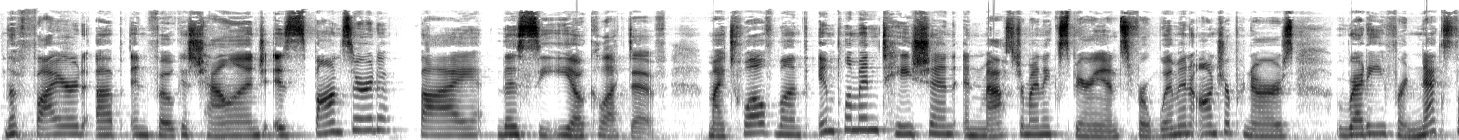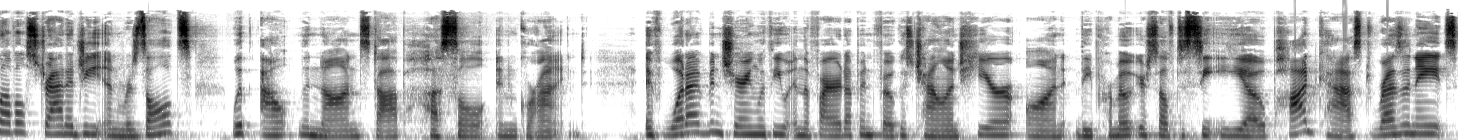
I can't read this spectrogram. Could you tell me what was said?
The Fired Up and Focused Challenge is sponsored by the CEO Collective, my 12 month implementation and mastermind experience for women entrepreneurs ready for next level strategy and results without the nonstop hustle and grind. If what I've been sharing with you in the Fired Up and Focused Challenge here on the Promote Yourself to CEO podcast resonates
